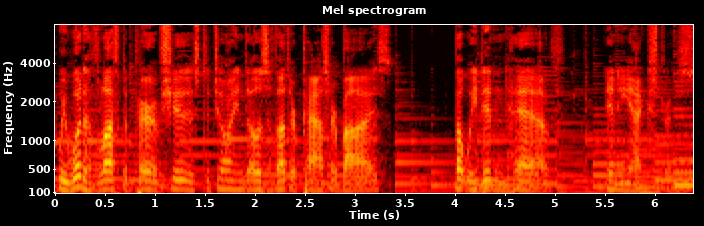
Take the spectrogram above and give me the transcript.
We would have left a pair of shoes to join those of other passerbys, but we didn't have any extras.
